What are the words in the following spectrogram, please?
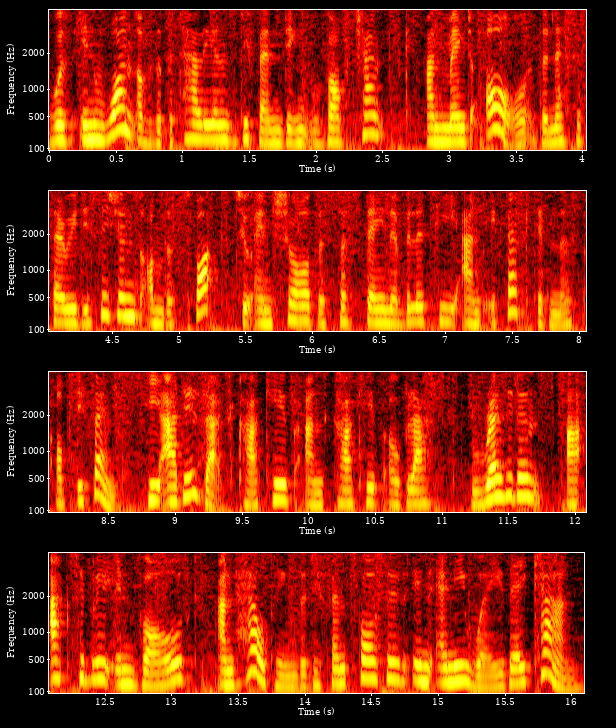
was in one of the battalions defending Vovchansk, and made all the necessary decisions on the spot to ensure the sustainability and effectiveness of defense. He added that Kharkiv and Kharkiv Oblast residents are actively involved and helping the defense forces in any way they can.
